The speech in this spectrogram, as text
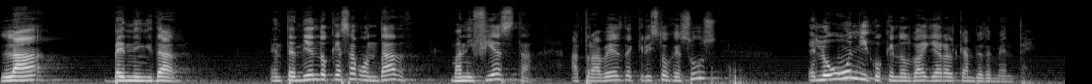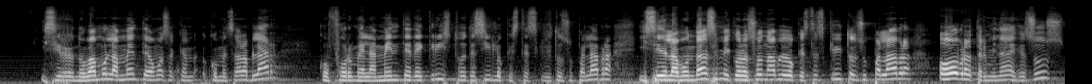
La benignidad, entendiendo que esa bondad manifiesta a través de Cristo Jesús es lo único que nos va a guiar al cambio de mente. Y si renovamos la mente, vamos a comenzar a hablar conforme a la mente de Cristo, es decir, lo que está escrito en su palabra. Y si de la abundancia de mi corazón hablo lo que está escrito en su palabra, obra terminada de Jesús,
